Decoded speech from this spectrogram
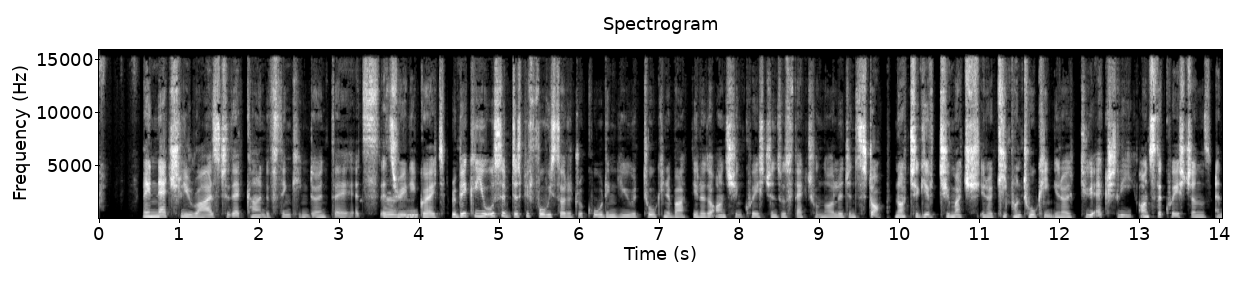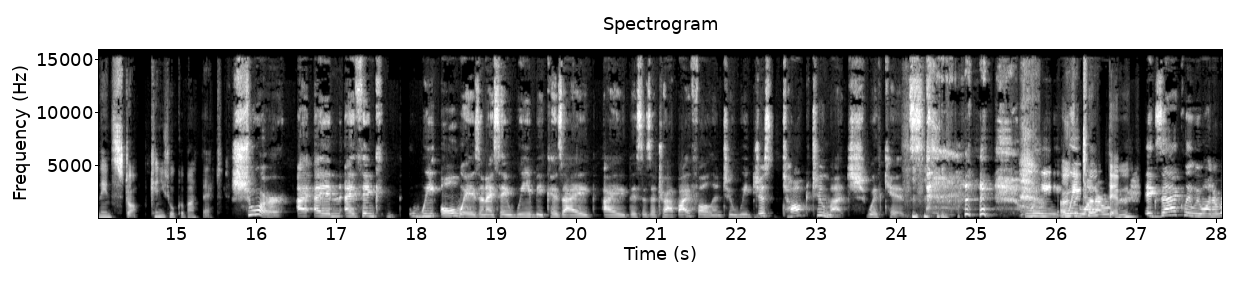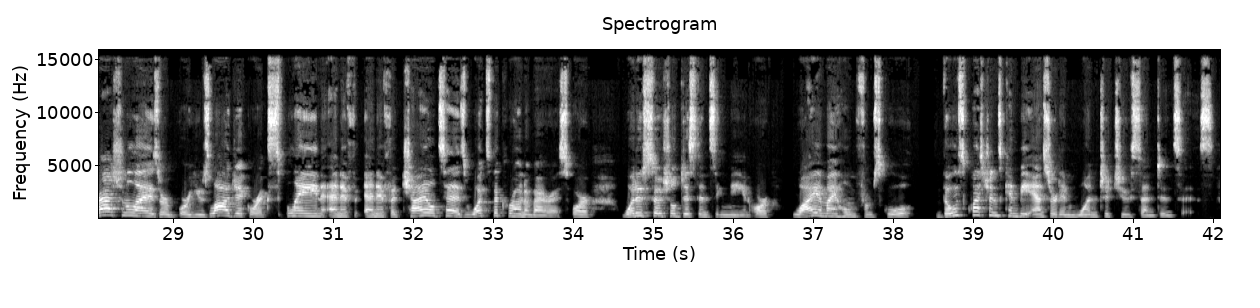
they naturally rise to that kind of thinking, don't they? It's it's mm-hmm. really great. Rebecca, you also just before we started recording, you were talking about you know the answering questions with factual knowledge and stop, not to give too much, you know, keep on talking, you know, to actually answer the questions and then stop. Can you talk about that? Sure. I, I and I think we always, and I say we because I I this is a trap I fall into. We just talk too much with kids. we we want to exactly we want to rationalize or or use logic or explain and if and if a child says what's the coronavirus or what does social distancing mean or why am i home from school those questions can be answered in one to two sentences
